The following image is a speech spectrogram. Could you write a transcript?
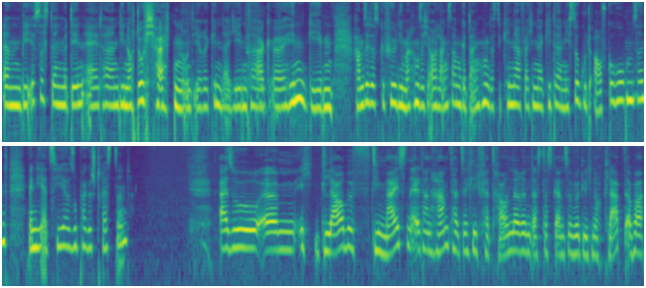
Ähm, wie ist es denn mit den Eltern, die noch durchhalten und ihre Kinder jeden Tag äh, hingeben? Haben Sie das Gefühl, die machen sich auch langsam Gedanken, dass die Kinder vielleicht in der Kita nicht so gut aufgehoben sind, wenn die Erzieher super gestresst sind? Also ähm, ich glaube, die meisten Eltern haben tatsächlich Vertrauen darin, dass das Ganze wirklich noch klappt. Aber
